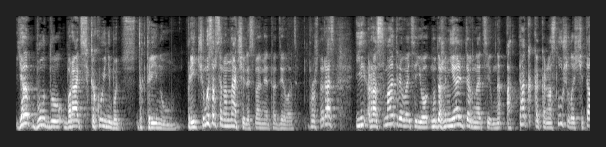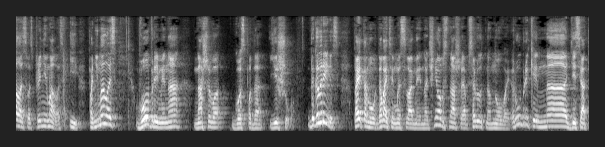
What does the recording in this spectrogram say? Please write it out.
Я буду брать какую-нибудь доктрину, притчу. Мы, собственно, начали с вами это делать в прошлый раз. И рассматривать ее, ну даже не альтернативно, а так, как она слушалась, читалась, воспринималась и понималась во времена нашего Господа Иешуа. Договорились? Поэтому давайте мы с вами начнем с нашей абсолютно новой рубрики на 10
